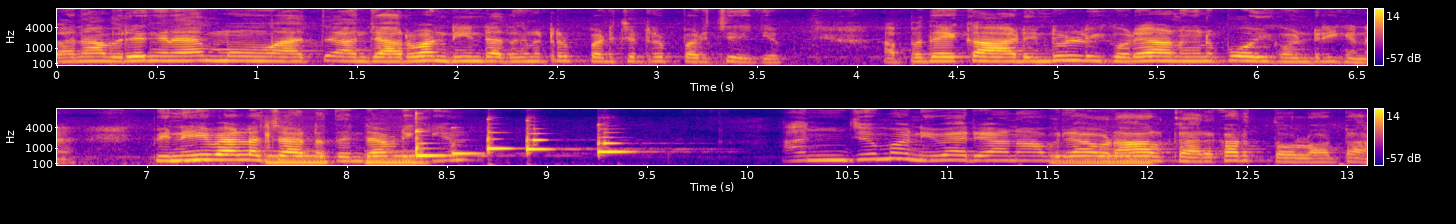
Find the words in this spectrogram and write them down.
കാരണം അവരിങ്ങനെ മൂ അഞ്ചാറ് വണ്ടി ഉണ്ട് അതിങ്ങനെ ട്രിപ്പ് അടിച്ച് ട്രിപ്പ് അടിച്ചിരിക്കും. അപ്പോൾ ഇതേ കാടിന്റെ ഉള്ളിൽ കൂടെയാണ് ഇങ്ങനെ പോയിക്കൊണ്ടിരിക്കണേ. പിന്നെ ഈ വെള്ളച്ചാട്ടത്തിന്റെ അവിടേക്ക് അഞ്ച് മണി വരെയാണ് അവർ അവിടെ ആൾക്കാരെ കടത്തുള്ളൂ കേട്ടോ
